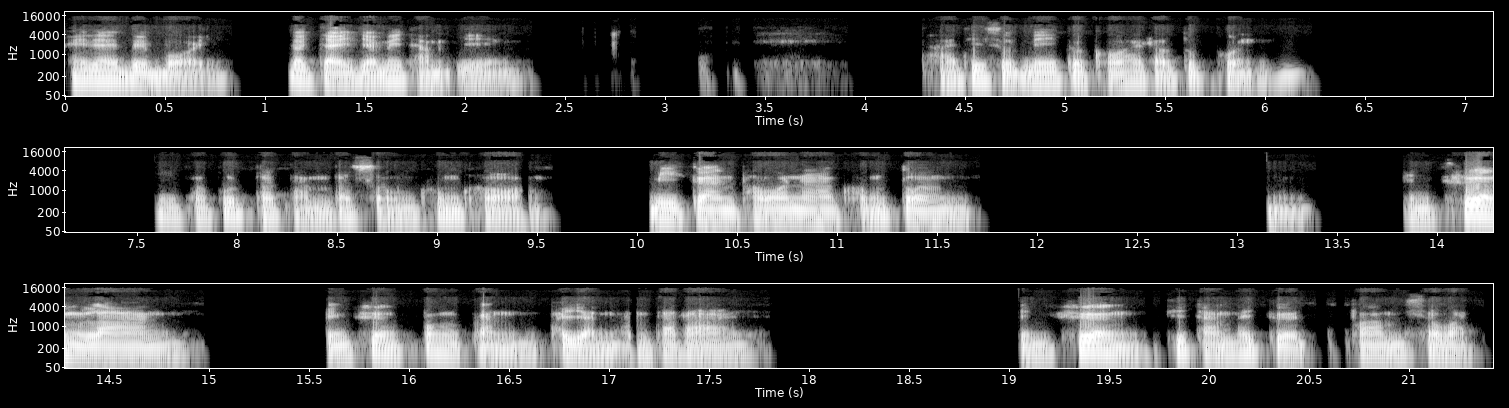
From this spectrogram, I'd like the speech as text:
ให้ได้บ่อยๆแล้วใจจะไม่ทำเองท้ายที่สุดนี้ก็ขอให้เราทุกคน มีพระพุทธพระธรรมพระสงฆ์คุ้มครอง มีการภาวนาของตน เป็นเครื่องลาง เป็นเครื่องป้องกันพยันอันตราย เป็นเครื่องที่ทำให้เกิดความสวัสดิ์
